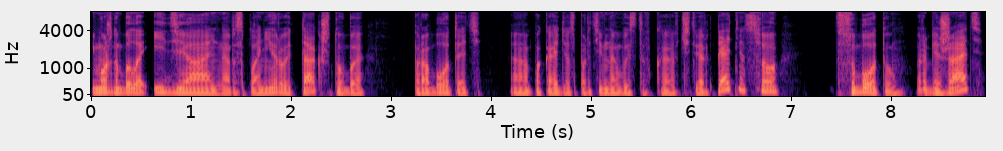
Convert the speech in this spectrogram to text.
и можно было идеально распланировать так, чтобы поработать, э, пока идет спортивная выставка в четверг-пятницу, в субботу пробежать,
